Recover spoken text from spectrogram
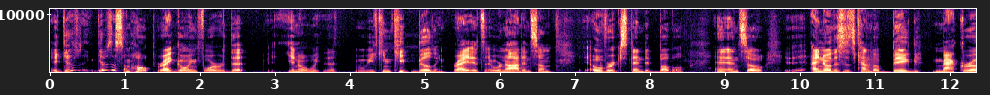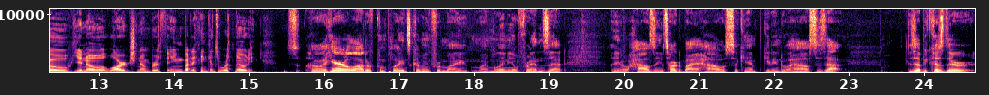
it gives it gives us some hope, right? Going forward that you know, we that we can keep building, right? It's we're not in some overextended bubble. And, and so I know this is kind of a big macro, you know, a large number thing, but I think it's worth noting. So I hear a lot of complaints coming from my, my millennial friends that you know housing. It's hard to buy a house. I can't get into a house. Is that is that because they're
